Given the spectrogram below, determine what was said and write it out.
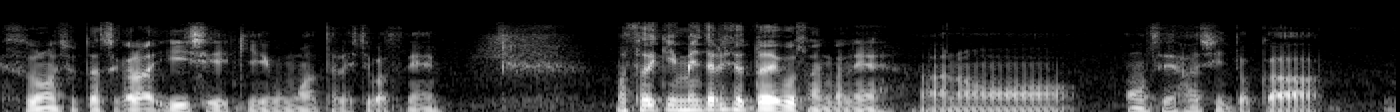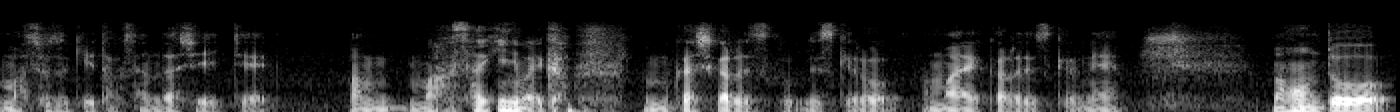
その人たちからいい刺激をもらったりしてますね。まあ、最近メンタリスト DAIGO さんがね、あのー音声配信とか、まあ、鈴木をたくさん出していて、あ、まあ、最近にはいいか、昔からですですけど、前からですけどね、まあ、本当、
